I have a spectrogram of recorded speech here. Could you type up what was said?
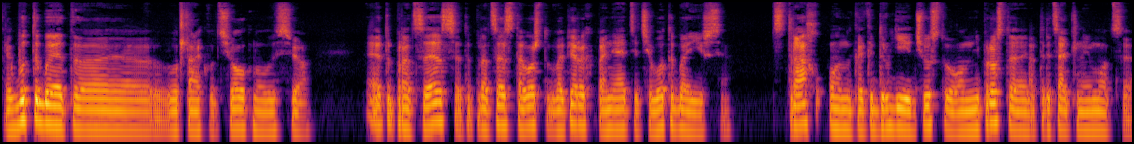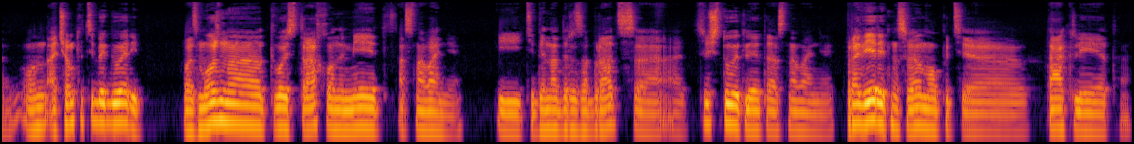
как будто бы это э, вот так вот щелкнуло и все. Это процесс, это процесс того, чтобы, во-первых, понять, от чего ты боишься. Страх, он, как и другие чувства, он не просто отрицательная эмоция, он о чем-то тебе говорит. Возможно, твой страх, он имеет основание. и тебе надо разобраться, существует ли это основание, проверить на своем опыте, так ли это.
